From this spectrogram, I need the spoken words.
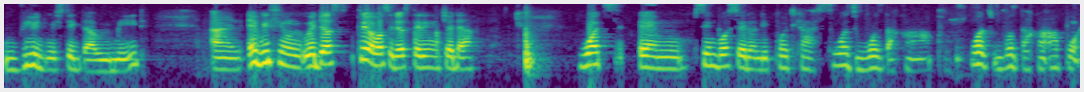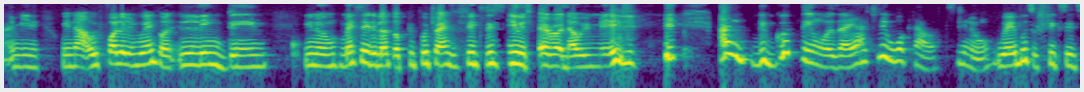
know, huge mistake that we made, and everything. We're just three of us are just telling each other what um Simbo said on the podcast. What's what's that can happen? What's what that can happen? I mean, we now we followed. We went on LinkedIn. You know, messaged a lot of people trying to fix this huge error that we made. and the good thing was, I actually worked out. You know, we were able to fix it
